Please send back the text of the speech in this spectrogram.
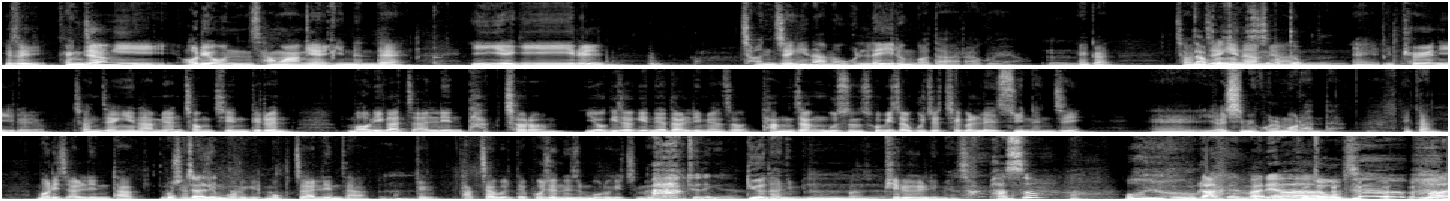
그래서 굉장히 어려운 상황에 있는데 이 얘기를 전쟁이 나면 원래 이런 거다라고 해요. 음. 그러니까 전쟁이 나면. 예, 이 표현이 이래요. 전쟁이 나면 정치인들은 머리가 잘린 닭처럼 여기저기 내달리면서 당장 무슨 소비자 구제책을 낼 수 있는지 예, 열심히 골몰한다. 그러니까 머리 잘린 닭목 보셨는지 모르겠 목 잘린 닭, 그닭 잡을 때 보셨는지 모르겠지만 막 뛰어다니잖아. 뛰어다닙니다. 음. 피를 흘리면서. 봤어? 어휴. 우리 라떼 말이야. 본적. 엄마,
